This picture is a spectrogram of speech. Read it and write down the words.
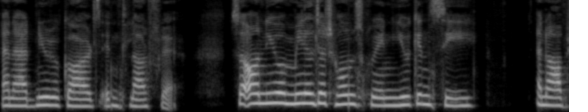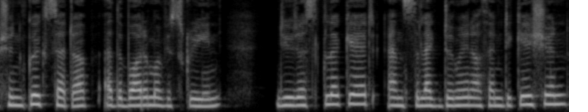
and add new records in Cloudflare. So on your MailJet home screen, you can see an option Quick Setup at the bottom of your screen. You just click it and select Domain Authentication.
